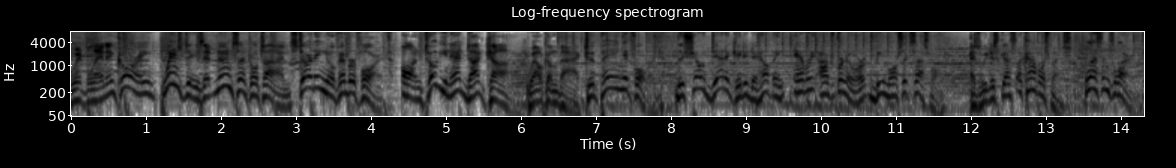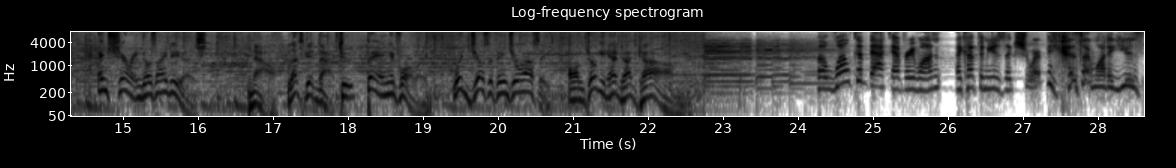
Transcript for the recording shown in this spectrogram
with Lynn and Corey, Wednesdays at noon Central Time, starting November 4th on TogiNet.com. Welcome back to Paying It Forward, the show dedicated to helping every entrepreneur be more successful as we discuss accomplishments, lessons learned, and sharing those ideas. Now, let's get back to Paying It Forward with Josephine Geraci on TogiNet.com. Well, welcome back, everyone. I cut the music short because I want to use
